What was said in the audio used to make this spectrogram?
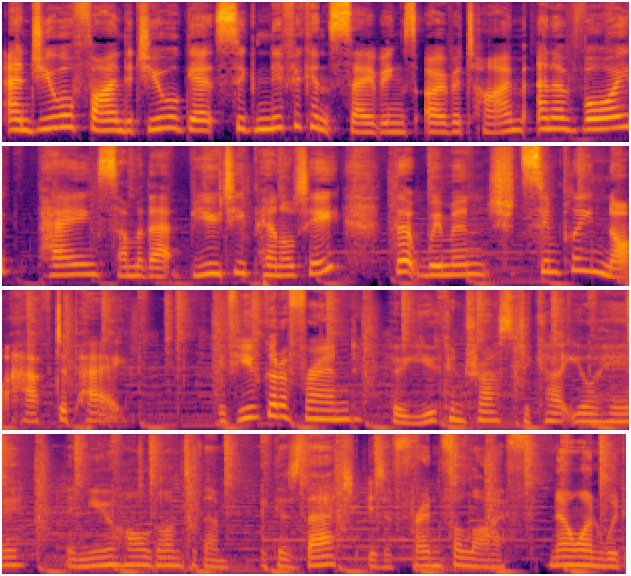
And you will find that you will get significant savings over time and avoid paying some of that beauty penalty that women should simply not have to pay. If you've got a friend who you can trust to cut your hair, then you hold on to them because that is a friend for life. No one would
